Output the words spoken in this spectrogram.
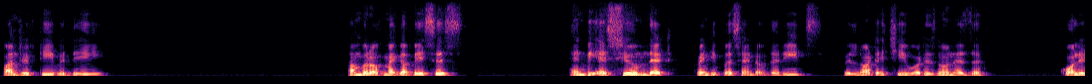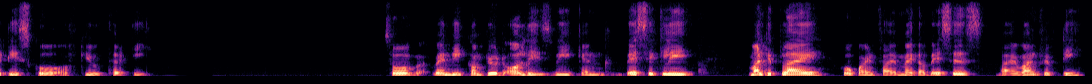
150 with the number of megabases and we assume that 20% of the reads will not achieve what is known as the quality score of Q30. So when we compute all these, we can basically multiply 4.5 megabases by 150.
